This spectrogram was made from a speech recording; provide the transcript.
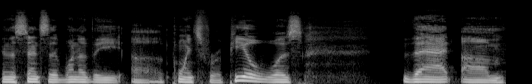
in the sense that one of the uh, points for appeal was that um,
